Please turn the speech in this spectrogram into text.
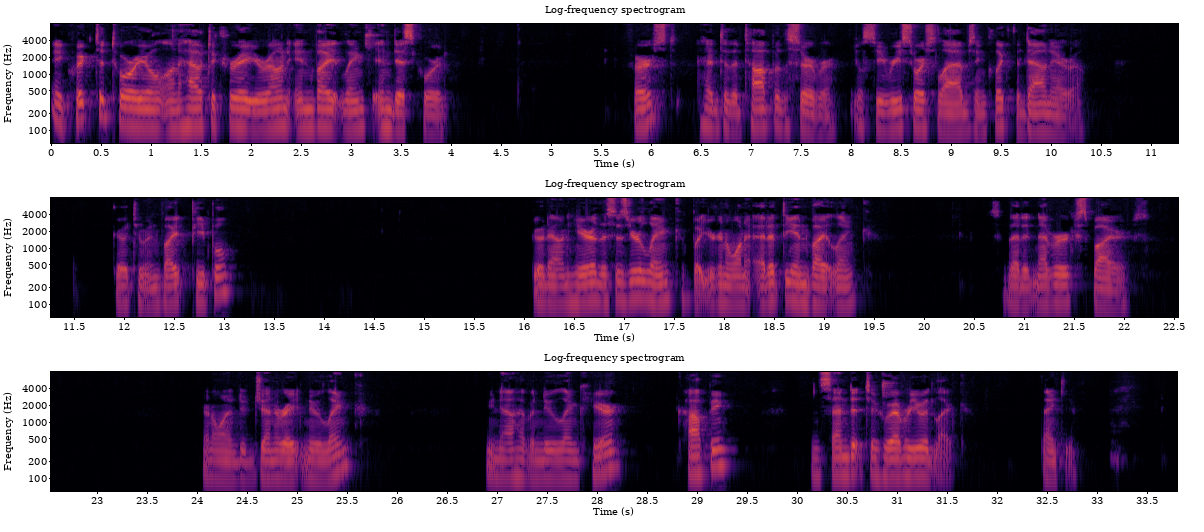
A quick tutorial on how to create your own invite link in Discord. First, head to the top of the server. You'll see Resource Labs and click the down arrow. Go to Invite People. Go down here. This is your link, but you're going to want to edit the invite link so that it never expires. You're going to want to do Generate New Link. You now have a new link here. Copy and send it to whoever you would like. Thank you.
